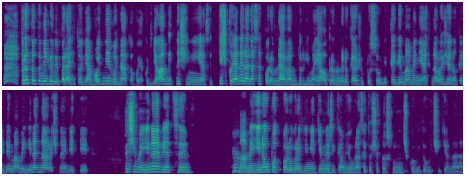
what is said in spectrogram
Proto to někdy vypadá, že to dělám hodně, možná toho jako dělám víc než jiný, já si těžko, já nerada se porovnávám s druhýma, já opravdu nedokážu posoudit. Každý máme nějak naloženo, každý máme jinak náročné děti, řešíme jiné věci, Máme jinou podporu v rodině, tím neříkám, že u nás je to všechno sluníčkový, to určitě ne.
